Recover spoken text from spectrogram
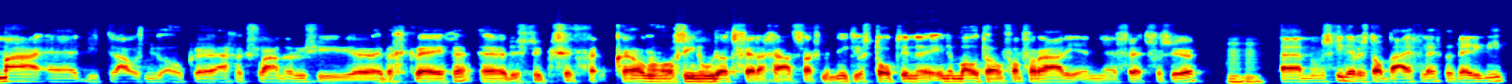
Maar uh, die trouwens nu ook uh, eigenlijk slaande ruzie uh, hebben gekregen. dus ik kan ook nog wel zien hoe dat verder gaat straks met Nicolas Tot in de, in de motor van Ferrari en Fred Vasseur. Mm -hmm. maar misschien hebben ze al bijgelegd, dat weet ik niet.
